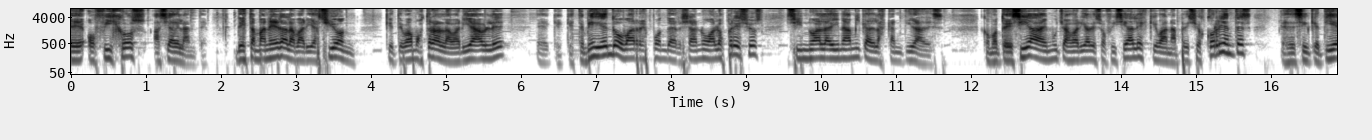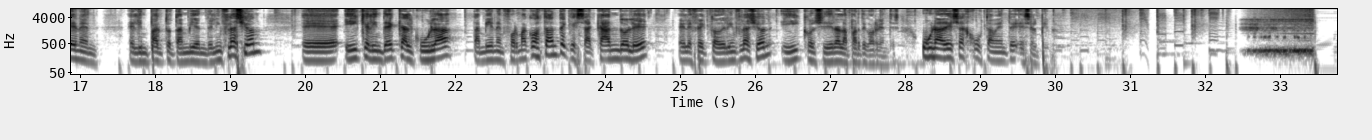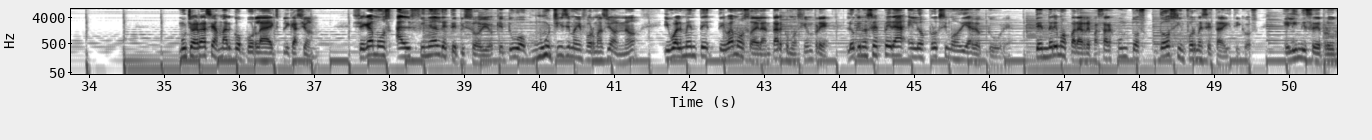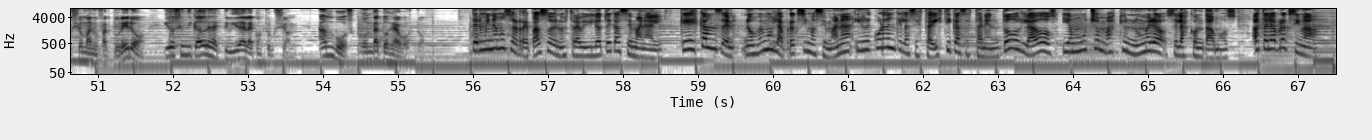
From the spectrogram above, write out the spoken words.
eh, o fijos hacia adelante. De esta manera la variación que te va a mostrar la variable eh, que, estés midiendo va a responder ya no a los precios, sino a la dinámica de las cantidades. Como te decía, hay muchas variables oficiales que van a precios corrientes, es decir, que tienen el impacto también de la inflación eh, y que el INDEC calcula también en forma constante, que sacándole el efecto de la inflación y considera la parte corrientes. Una de ellas justamente es el PIB. Muchas gracias Marco por la explicación. Llegamos al final de este episodio que tuvo muchísima información, ¿no? Igualmente te vamos a adelantar como siempre lo que nos espera en los próximos días de octubre. Tendremos para repasar juntos dos informes estadísticos, el índice de producción manufacturero y los indicadores de actividad de la construcción, ambos con datos de agosto. Terminamos el repaso de nuestra biblioteca semanal. Que descansen, nos vemos la próxima semana y recuerden que las estadísticas están en todos lados y en mucho más que un número se las contamos. Hasta la próxima.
